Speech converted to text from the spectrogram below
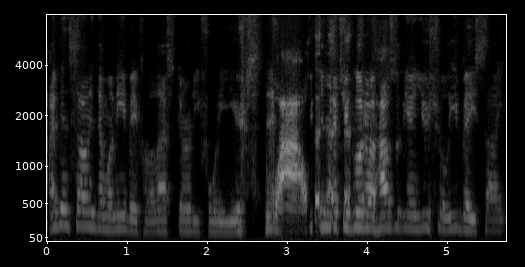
I've been selling them on eBay for the last 30, 40 years. Wow. you can actually go to a House of the Unusual eBay site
